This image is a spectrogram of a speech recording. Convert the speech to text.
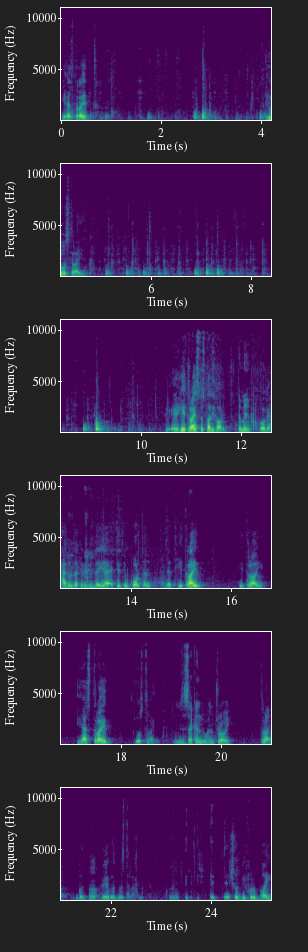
he has tried, he was trying. He tries to study hard. تمام هو بيحاول يذاكر بجديه it is important that he tried he try he has tried he was trying the second one try try good آه. very good Mr. Ahmed it, it should be followed by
